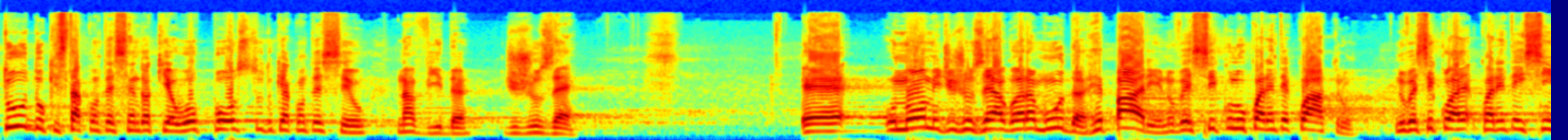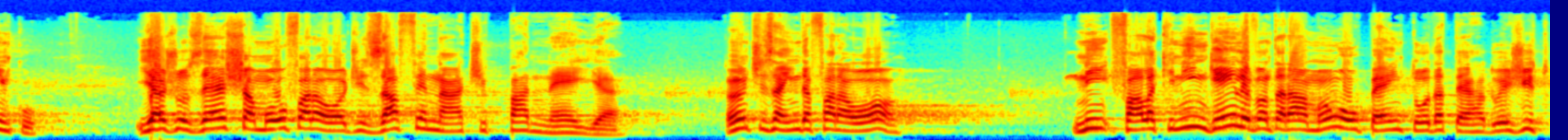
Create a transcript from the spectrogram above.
Tudo o que está acontecendo aqui é o oposto do que aconteceu na vida de José. É, o nome de José agora muda. Repare no versículo 44, no versículo 45. E a José chamou o faraó de Zafenate Paneia. Antes ainda faraó fala que ninguém levantará a mão ou o pé em toda a terra do Egito.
